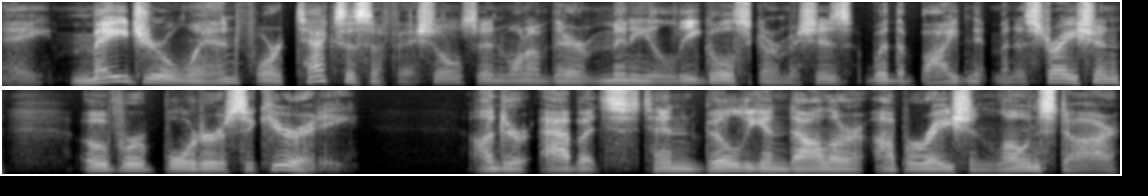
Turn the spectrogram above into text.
a major win for Texas officials in one of their many legal skirmishes with the Biden administration over border security. Under Abbott's $10 billion Operation Lone Star,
